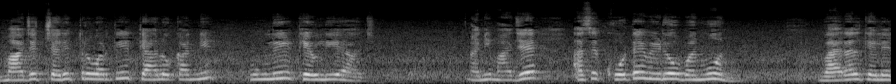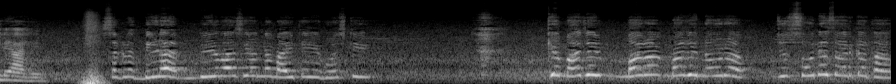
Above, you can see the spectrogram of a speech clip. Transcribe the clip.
माझे चरित्रवरती त्या लोकांनी उंगली ठेवली आहे आज. आणि माझे असे खोटे व्हिडिओ बनवून व्हायरल केलेले आहे. सगळं बीडा बीडवासियांना माहिती आहे गोष्टी. की माझे मारा माझे नवरा जो सोन्यासारखा था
